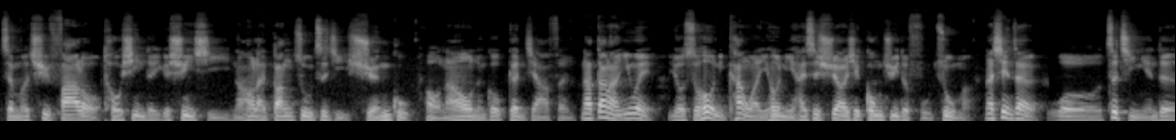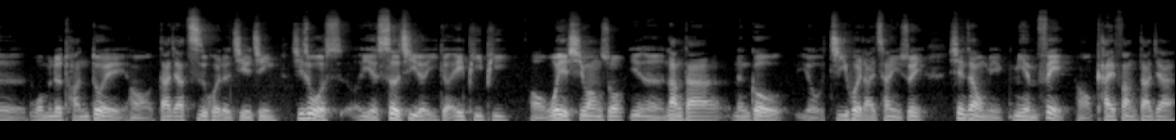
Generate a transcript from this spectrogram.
怎么去 follow 投信的一个讯息，然后来帮助自己选股哦，然后能够更加分。那当然，因为有时候你看完以后，你还是需要一些工具的辅助嘛。那现在我这几年的我们的团队哦，大家智慧的结晶，其实我也设计了一个 A P P。哦，我也希望说，呃，让大家能够有机会来参与，所以现在我们也免费哦，开放大家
